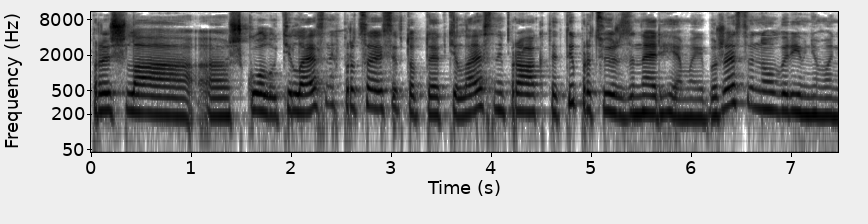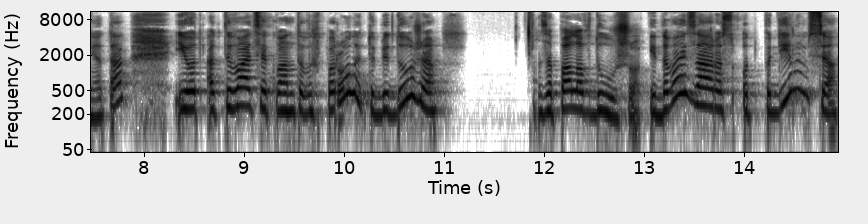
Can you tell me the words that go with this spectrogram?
пройшла е, школу тілесних процесів, тобто як тілесний практик, ти працюєш з енергіями і божественного вирівнювання. Так? І от активація квантових паролей тобі дуже. Запала в душу. І давай зараз от поділимося,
